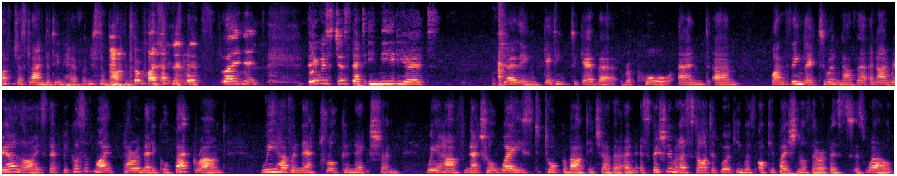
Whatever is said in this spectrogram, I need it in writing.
I've just landed in heaven. It's about the way I can explain it. There was just that immediate gelling, getting together, rapport, and um, one thing led to another. And I realized that because of my paramedical background, we have a natural connection. We have natural ways to talk about each other. And especially when I started working with occupational therapists as well,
